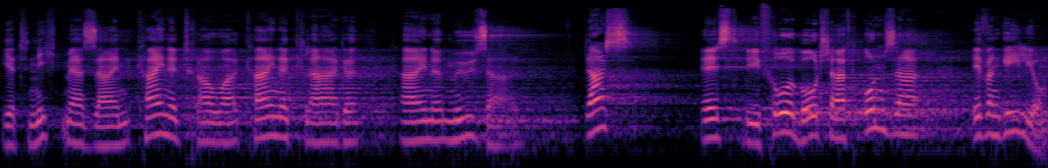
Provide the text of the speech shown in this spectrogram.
wird nicht mehr sein. Keine Trauer, keine Klage, keine Mühsal. Das ist die frohe Botschaft, unser Evangelium.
